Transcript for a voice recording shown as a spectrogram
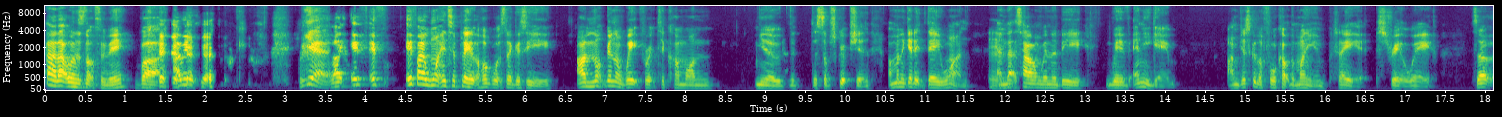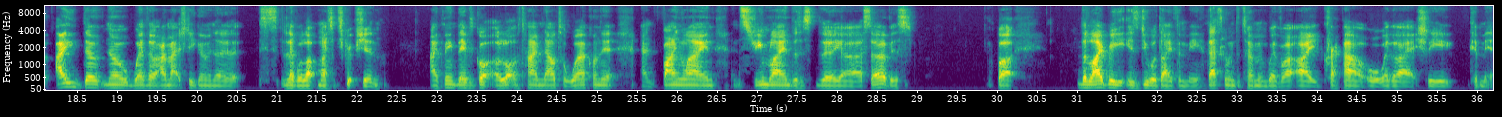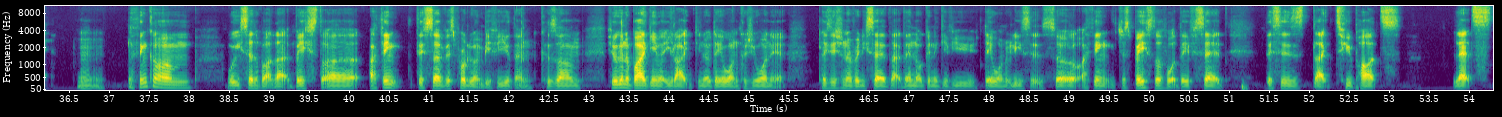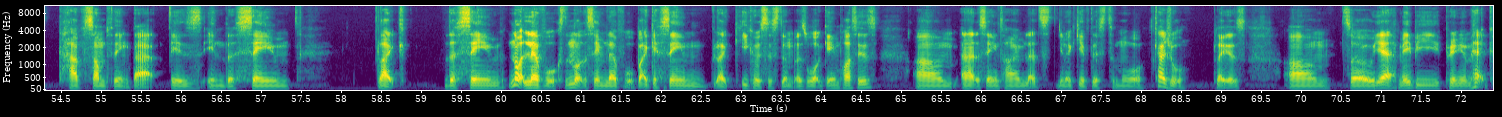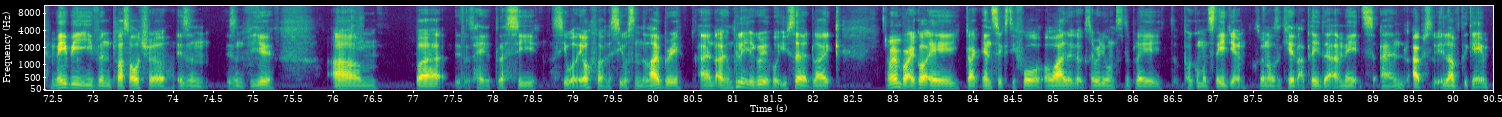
Oh, that one's not for me. But I mean, yeah, like if if if I wanted to play Hogwarts Legacy, I'm not gonna wait for it to come on, you know, the, the subscription. I'm gonna get it day one, mm. and that's how I'm gonna be with any game. I'm just gonna fork out the money and play it straight away. So I don't know whether I'm actually going to level up my subscription. I think they've got a lot of time now to work on it and fine line and streamline the, the uh, service. But the library is do or die for me. That's going to determine whether I crap out or whether I actually commit. Mm. I think um what you said about that based uh I think this service probably won't be for you then because um if you're gonna buy a game that you like you know day one because you want it PlayStation already said that they're not to give you day one releases. So I think just based off what they've said, this is like two parts. Let's have something that is in the same, like the same, not level because they're not the same level, but I guess same like ecosystem as what Game Pass is. Um, and at the same time, let's you know give this to more casual players. Um, so yeah, maybe premium heck, maybe even plus ultra isn't isn't for you. Um, but hey, let's see see what they offer. Let's see what's in the library. And I completely agree with what you said. Like, I remember I got a like N64 a while ago because I really wanted to play Pokemon Stadium. Because when I was a kid, I played that at mates and absolutely loved the game.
